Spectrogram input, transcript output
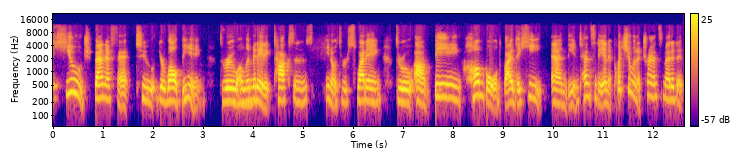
huge benefit to your well-being through Mhm. eliminating toxins you know through sweating through um, being humbled by the heat and the intensity and it puts you in a trance meditative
